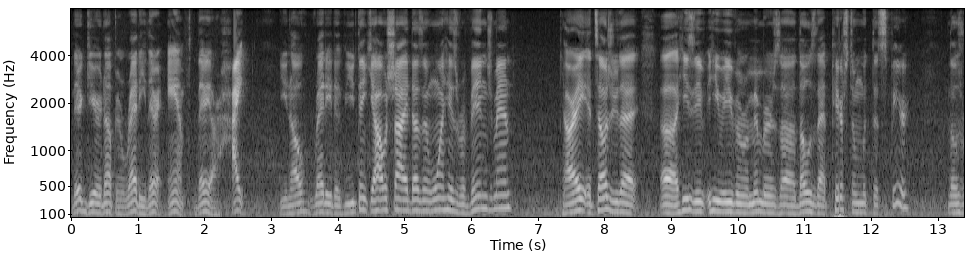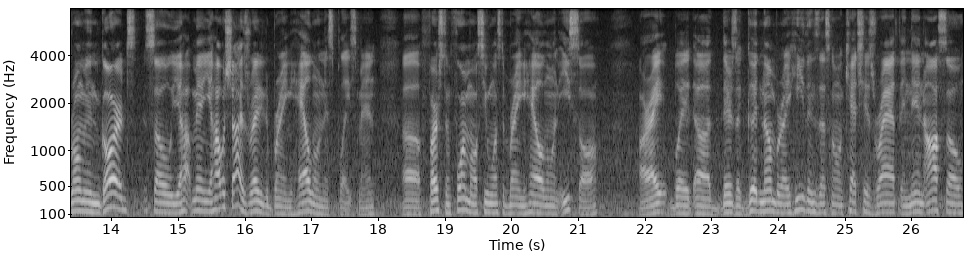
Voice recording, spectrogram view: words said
they're geared up and ready. They're amped. They are hyped you know, ready to. You think Yahawashi doesn't want his revenge, man? All right, it tells you that uh, he's he even remembers uh, those that pierced him with the spear, those Roman guards. So, Yah- man, Yahawashi is ready to bring hell on this place, man. Uh, first and foremost, he wants to bring hell on Esau. All right, but uh, there's a good number of heathens that's gonna catch his wrath, and then also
